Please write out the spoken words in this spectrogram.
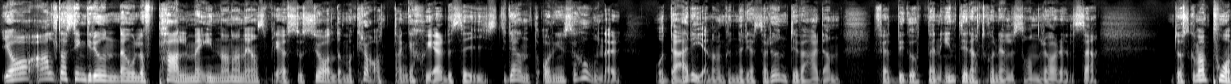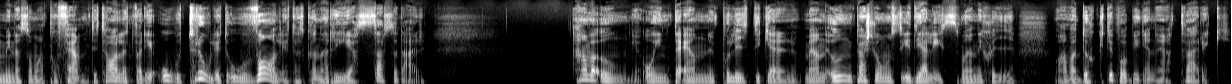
Ja, allt har sin grund när Olof Palme innan han ens blev socialdemokrat engagerade sig i studentorganisationer och därigenom kunde resa runt i världen för att bygga upp en internationell sån rörelse. Då ska man påminnas om att på 50-talet var det otroligt ovanligt att kunna resa sådär. Han var ung och inte ännu politiker med en ung persons idealism och energi och han var duktig på att bygga nätverk.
